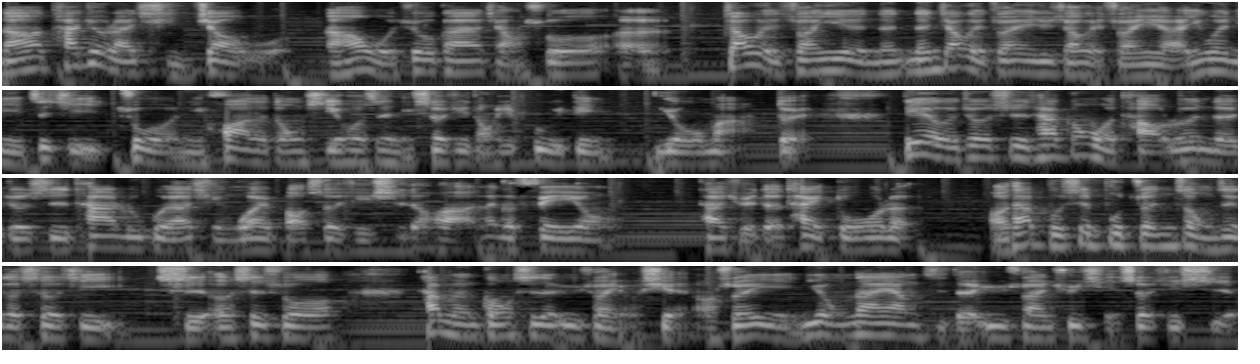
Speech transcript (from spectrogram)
然后他就来请教我，然后我就跟他讲说，呃，交给专业，能能交给专业就交给专业啊，因为你自己做你画的东西或是你设计东西不一定优嘛。对。第二个就是他跟我讨论的，就是他如果要请外包设计师的话，那个费用他觉得太多了哦。他不是不尊重这个设计师，而是说他们公司的预算有限哦，所以用那样子的预算去请设计师，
